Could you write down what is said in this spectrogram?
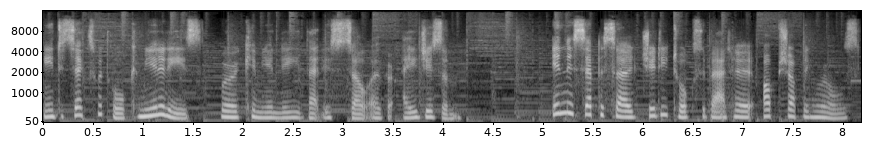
intersects with all communities. We're a community that is so over ageism. In this episode, Judy talks about her op shopping rules.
